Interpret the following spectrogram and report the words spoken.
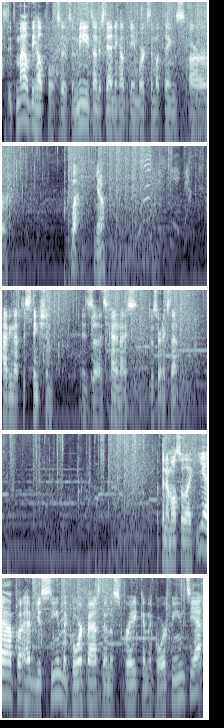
it's, it's mildly helpful to, to me to understanding how the game works and what things are what, you know? Having that distinction is, uh, is kind of nice to a certain extent. But then I'm also like, yeah, but have you seen the Gorefast and the Scrake and the Gorefiends yet?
